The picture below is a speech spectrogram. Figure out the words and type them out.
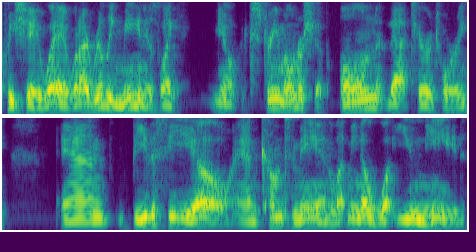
cliche way. What I really mean is like, you know, extreme ownership. Own that territory and be the CEO and come to me and let me know what you need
